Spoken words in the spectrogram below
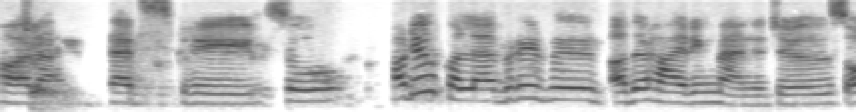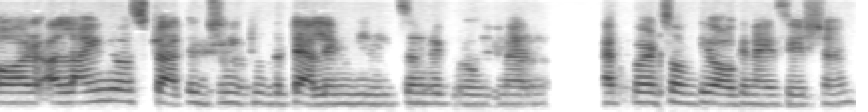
All so, right. That's great. So how do you collaborate with other hiring managers or align your strategy to the talent needs and recruitment efforts of the organization?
